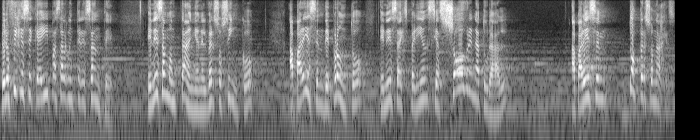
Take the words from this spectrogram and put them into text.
Pero fíjese que ahí pasa algo interesante. En esa montaña, en el verso 5, aparecen de pronto en esa experiencia sobrenatural, aparecen dos personajes.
